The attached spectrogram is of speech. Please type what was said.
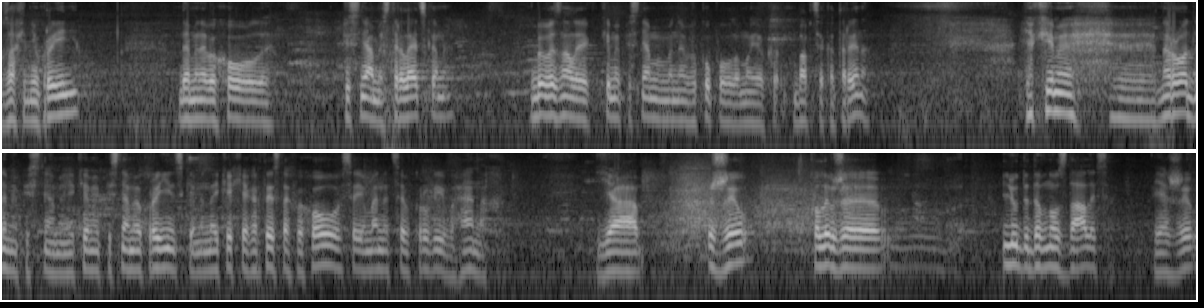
в Західній Україні, де мене виховували піснями стрілецькими. Якби ви знали, якими піснями мене викупувала моя бабця Катерина, якими е, народними піснями, якими піснями українськими, на яких я артистах виховувався, і в мене це в крові, в генах. Я жив, коли вже люди давно здалися, я жив.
